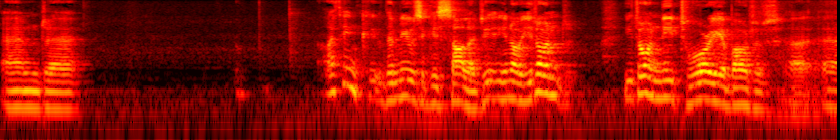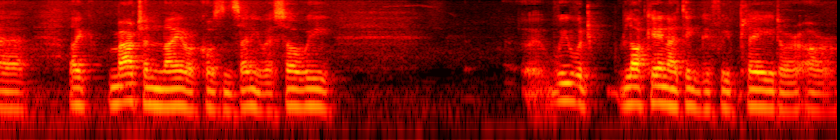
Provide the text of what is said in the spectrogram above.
and uh, I think the music is solid. You, you know, you don't you don't need to worry about it. Uh, uh, like Martin and I are cousins anyway, so we we would lock in. I think if we played or or.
